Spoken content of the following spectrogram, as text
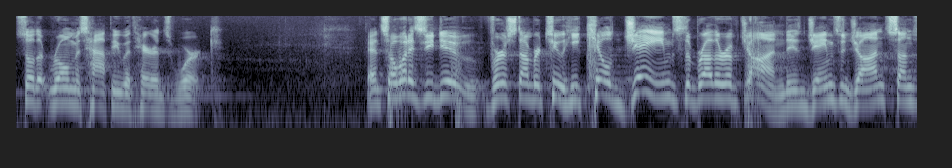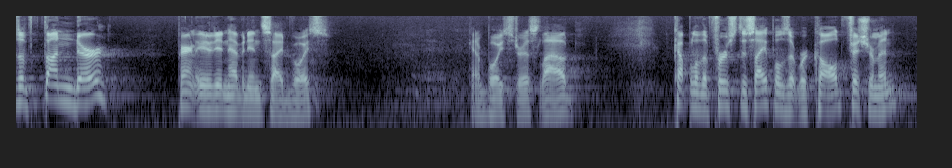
so that Rome is happy with Herod's work. And so, what does he do? Verse number two he killed James, the brother of John. James and John, sons of thunder. Apparently, they didn't have an inside voice, kind of boisterous, loud. A couple of the first disciples that were called fishermen.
